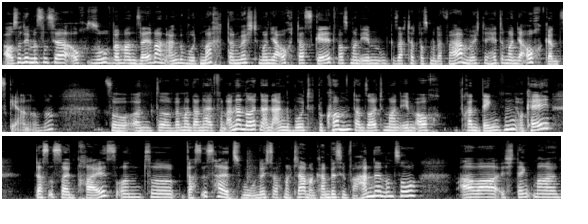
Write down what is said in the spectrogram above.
Außerdem ist es ja auch so, wenn man selber ein Angebot macht, dann möchte man ja auch das Geld, was man eben gesagt hat, was man dafür haben möchte, hätte man ja auch ganz gerne. Ne? So, und äh, wenn man dann halt von anderen Leuten ein Angebot bekommt, dann sollte man eben auch dran denken, okay, das ist sein Preis und äh, das ist halt so. Ne? Ich sag mal, klar, man kann ein bisschen verhandeln und so, aber ich denke mal,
